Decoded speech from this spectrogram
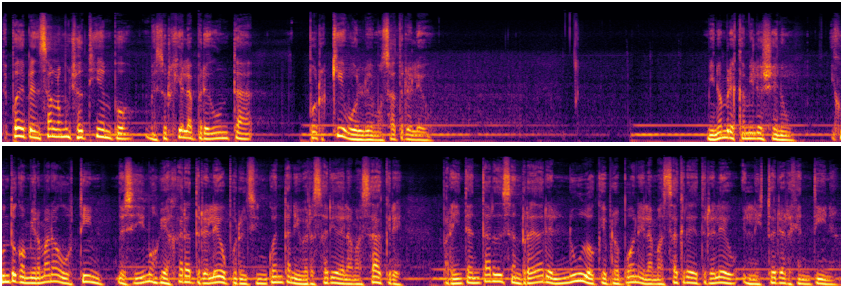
Después de pensarlo mucho tiempo, me surgió la pregunta, ¿por qué volvemos a Trelew? Mi nombre es Camilo Genú y junto con mi hermano Agustín decidimos viajar a Trelew por el 50 aniversario de la masacre para intentar desenredar el nudo que propone la masacre de Trelew en la historia argentina.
